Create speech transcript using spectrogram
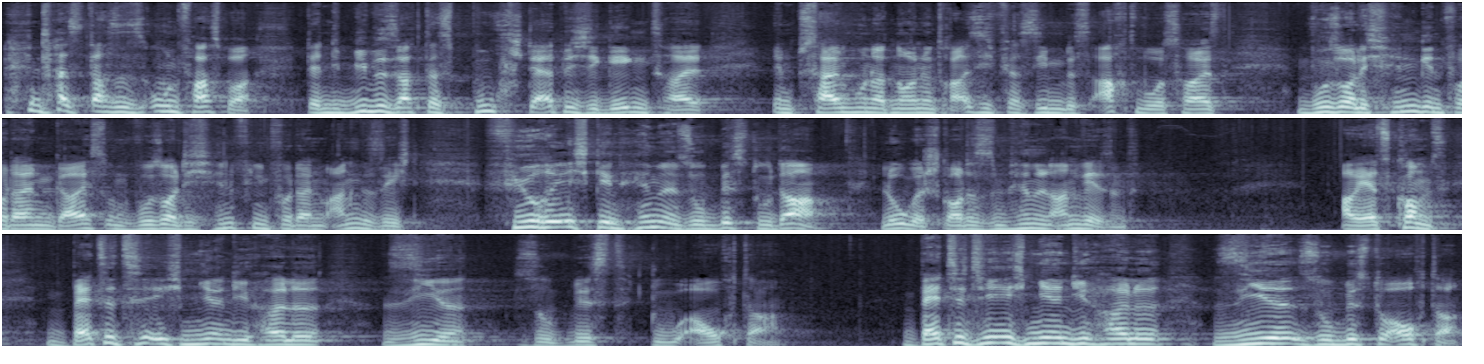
Das, das ist unfassbar. Denn die Bibel sagt das buchstäbliche Gegenteil im Psalm 139, Vers 7 bis 8, wo es heißt, wo soll ich hingehen vor deinem Geist und wo soll ich hinfliehen vor deinem Angesicht? Führe ich gen Himmel, so bist du da. Logisch, Gott ist im Himmel anwesend. Aber jetzt kommt's. Bettete ich mir in die Hölle, siehe, so bist du auch da. Bettete ich mir in die Hölle, siehe, so bist du auch da.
